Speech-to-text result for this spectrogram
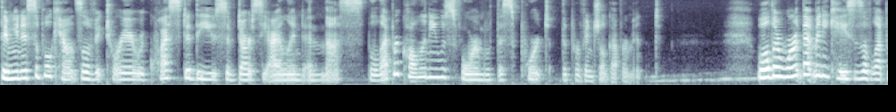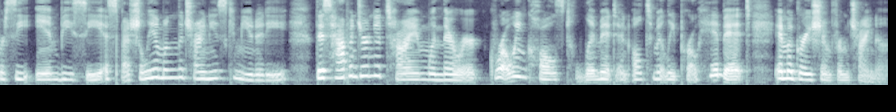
the Municipal Council of Victoria requested the use of D'Arcy Island, and thus the leper colony was formed with the support of the provincial government. While there weren't that many cases of leprosy in BC, especially among the Chinese community, this happened during a time when there were growing calls to limit and ultimately prohibit immigration from China.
